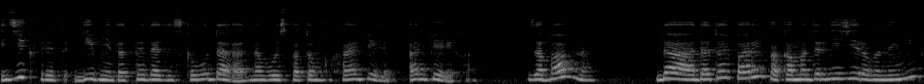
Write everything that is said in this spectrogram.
Зигфрид гибнет от предательского удара одного из потомков Альбериха. Забавно? Да, до той поры, пока модернизированный миф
